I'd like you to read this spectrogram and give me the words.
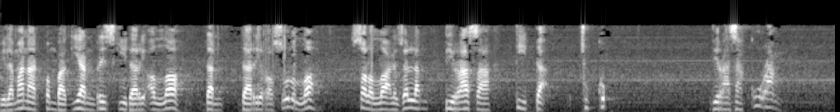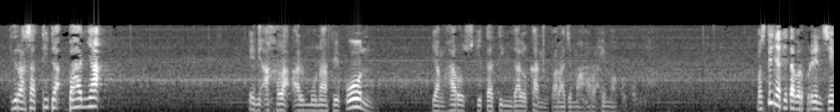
Bila mana pembagian rizki dari Allah dan dari Rasulullah Sallallahu Alaihi Wasallam dirasa tidak cukup, dirasa kurang, dirasa tidak banyak. Ini akhlak al-munafikun yang harus kita tinggalkan para jemaah rahimakumullah. Mestinya kita berprinsip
